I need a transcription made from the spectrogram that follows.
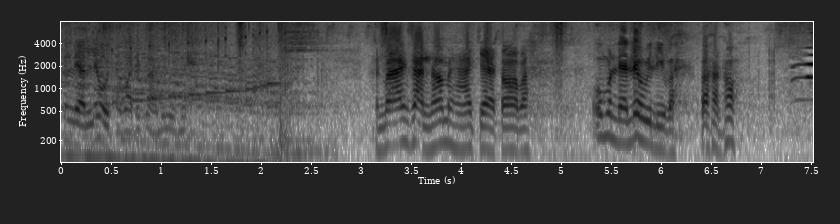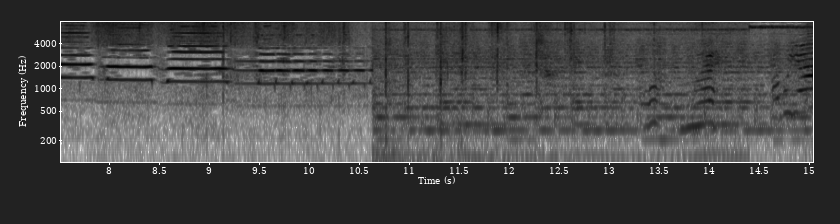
ก็เรียนเร็วแต่ว่าเด็ กหน่อยไม่รู้เลยเห็นมาอังสั่นเขาไปหาแจต่อปะโอ้มันเรียนเร็วอีหลีป่ะป้าขันเฮาเมื่อยเอาผู้ใหญ่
